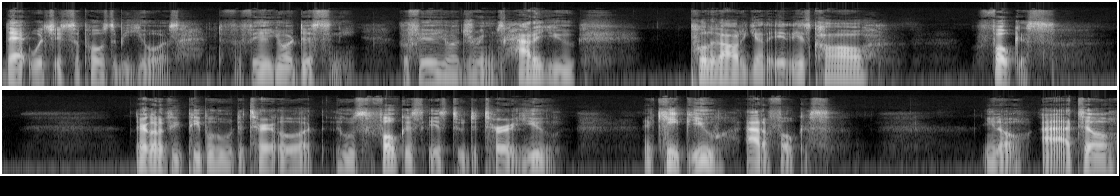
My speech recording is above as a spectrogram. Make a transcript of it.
that which is supposed to be yours? to fulfill your destiny, fulfill your dreams? How do you pull it all together? It is called focus. There are going to be people who deter or whose focus is to deter you and keep you out of focus. You know, I, I tell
